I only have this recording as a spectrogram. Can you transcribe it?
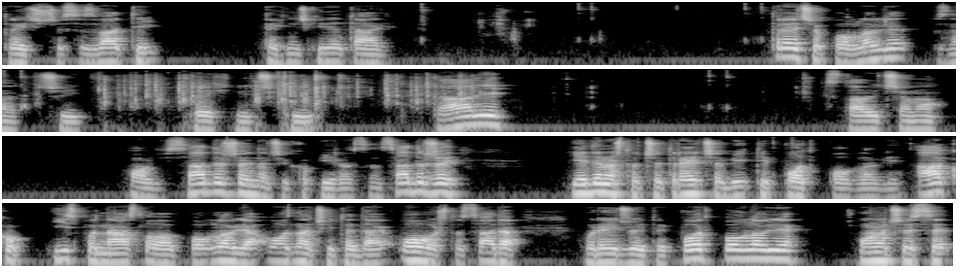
Treći će se zvati tehnički detalji. Treće poglavlje, znači tehnički detalji. Stavit ćemo ovdje sadržaj, znači kopirao sam sadržaj. Jedino što će treće biti pod poglavlje. Ako ispod naslova poglavlja označite da je ovo što sada uređujete pod poglavlje, ono će se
